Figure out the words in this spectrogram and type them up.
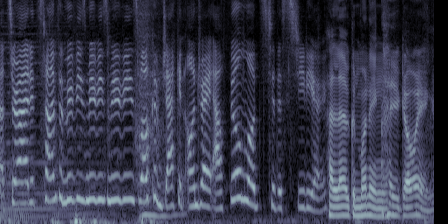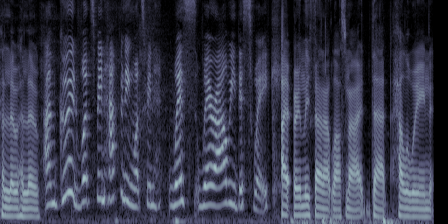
That's right, it's time for movies, movies, movies. Welcome Jack and Andre, our film lords, to the studio. Hello, good morning. How are you going? Hello, hello. I'm good. What's been happening? What's been where's where are we this week? I only found out last night that Halloween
